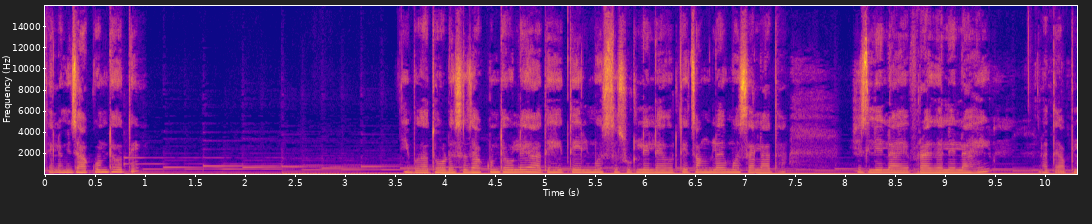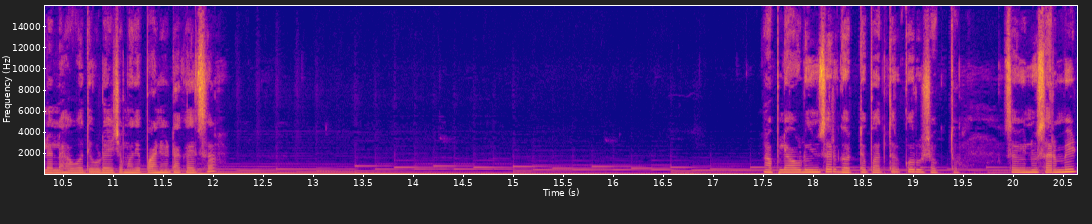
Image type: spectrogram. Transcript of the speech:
त्याला मी झाकून ठेवते. हे बघा थोडंसं झाकून ठेवलं आहे आता हे तेल मस्त सुटलेलं आहे. वरती चांगला आहे मसाला आता शिजलेला आहे फ्राय झालेला आहे. आता आपल्याला हवं तेवढं याच्यामध्ये पाणी टाकायचं. आपल्या आवडीनुसार घट्ट पातळ करू शकतो. चवीनुसार मीठ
